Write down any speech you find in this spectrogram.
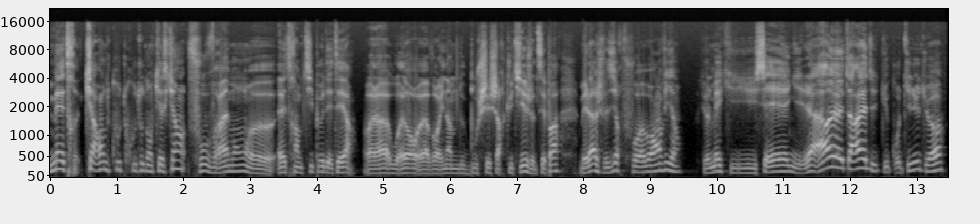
mettre 40 coups de couteau dans quelqu'un, faut vraiment euh, être un petit peu déter, voilà, ou alors euh, avoir une âme de boucher charcutier, je ne sais pas. Mais là, je veux dire, faut avoir envie, hein. Que le mec il saigne, il est là, arrête, arrête, tu continues, tu vois.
